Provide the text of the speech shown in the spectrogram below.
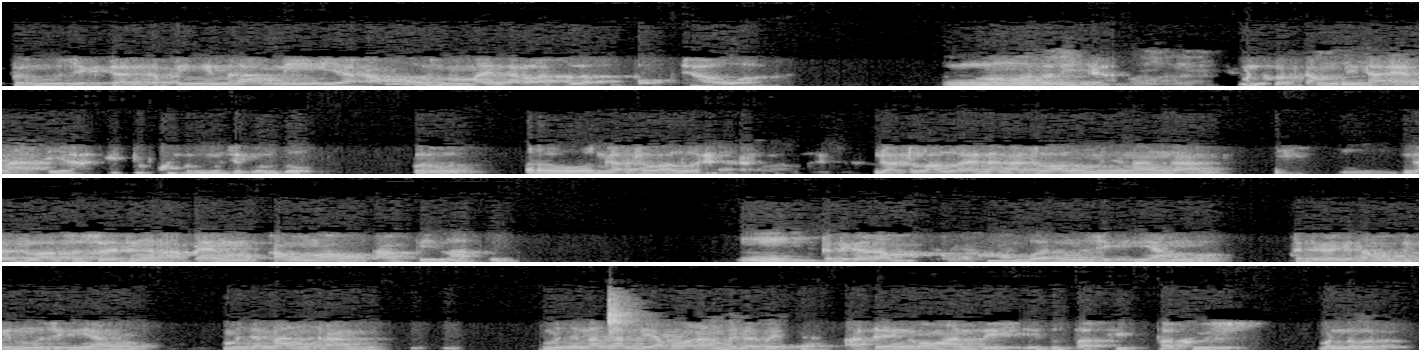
bermusik dan kepingin rame, ya kamu harus memainkan lagu-lagu pop Jawa. Hmm. Mau atau tidak. Menurut kamu tidak enak, ya itu kamu bermusik untuk perut. Perut. Nggak selalu enak. Nggak selalu enak, nggak selalu menyenangkan. Hmm. Nggak selalu sesuai dengan apa yang kamu mau, tapi laku. Hmm. Ketika kamu membuat musik yang, ketika kita mau bikin musik yang menyenangkan, menyenangkan tiap orang beda-beda. Ada yang romantis itu bagi, bagus menurut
